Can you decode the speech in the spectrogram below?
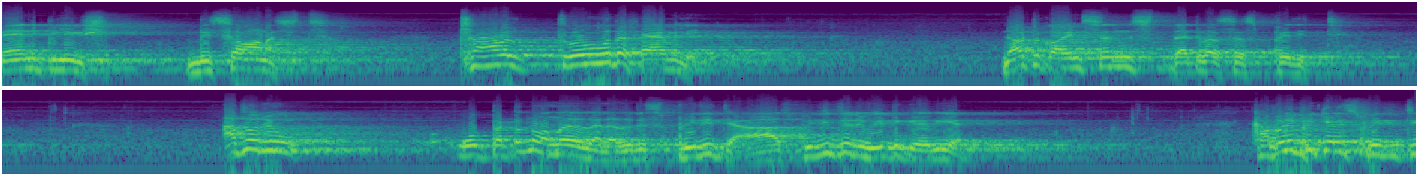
Manipulation dishonest travel through the family not coincidence that was a spirit അതൊരു പെട്ടെന്ന് വന്നതല്ല അതൊരു സ്പിരിറ്റ് ആ സ്പിരിറ്റ് ഒരു വീട്ടിൽ കയറിയ കബളിപ്പിക്കൽ സ്പിരിറ്റ്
